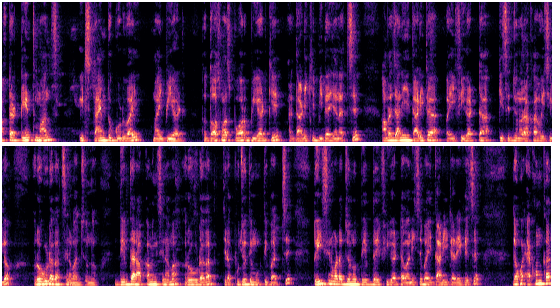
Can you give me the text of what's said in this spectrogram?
after tenth months it's time to goodbye my beard তো দশ মাস পর বিয়ার্ডকে মানে দাড়িকে বিদায় জানাচ্ছে। আমরা জানি এই দাড়িটা বা এই ফিগারটা কিসের জন্য রাখা হয়েছিল? রঘু ডাকাত সিনেমার জন্য। দেবদার আপকামিং সিনেমা রঘু ডাকাত যেটা পুজোতে মুক্তি পাচ্ছে। তো এই সিনেমাটার জন্য দেবদা এই ফিগারটা বানিয়েছে বা এই দাড়িটা রেখেছে। দেখো, এখনকার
